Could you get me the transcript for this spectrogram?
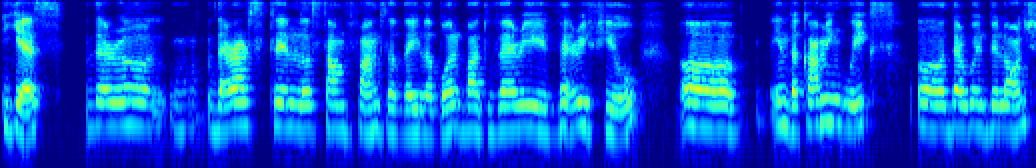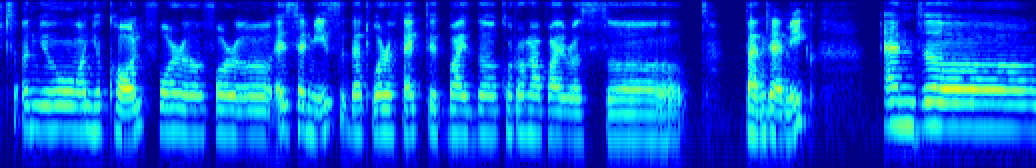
Yes, there are still some funds available, but very, very few. Uh, in the coming weeks, uh, there will be launched a new a new call for uh, for SMEs that were affected by the coronavirus pandemic, and uh,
